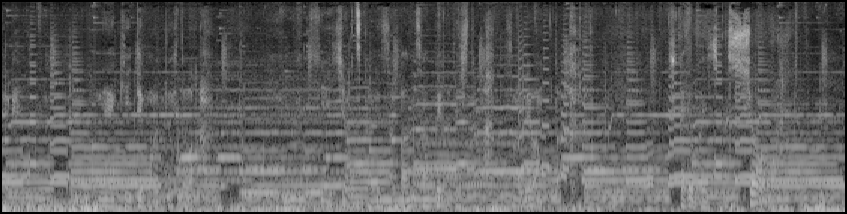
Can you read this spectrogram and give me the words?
てね聞いてもらった人は一日お疲れ様サペガでした。それではまた。次回お会いしましょう「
